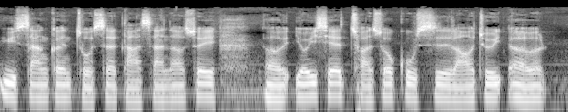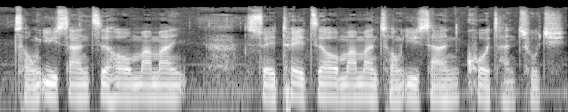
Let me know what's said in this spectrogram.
玉山跟左色大山，然后所以，呃，有一些传说故事，然后就呃，从玉山之后慢慢水退之后，慢慢从玉山扩展出去。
